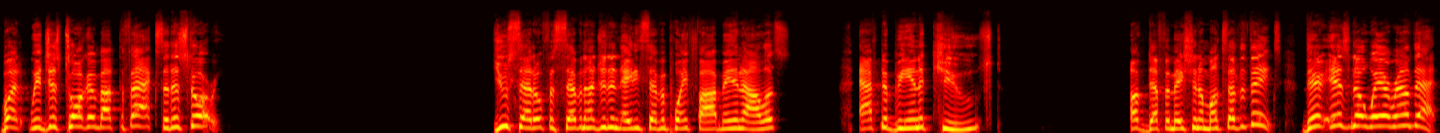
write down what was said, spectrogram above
But we're just talking about the facts of this story. You settled for $787.5 million after being accused of defamation, amongst other things. There is no way around that.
